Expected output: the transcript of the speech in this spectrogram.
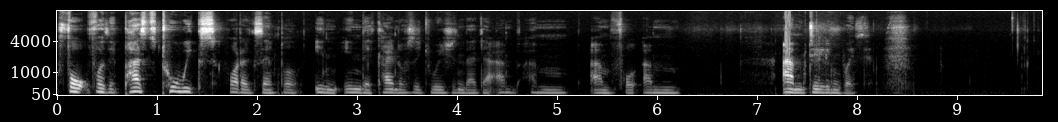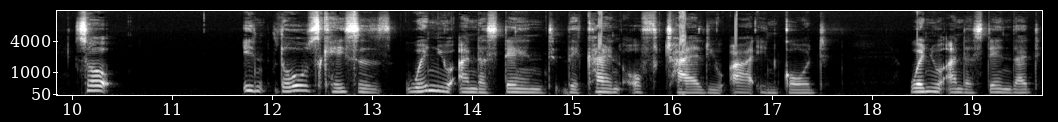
for for the past two weeks, for example, in in the kind of situation that I'm I'm I'm for I'm I'm dealing with. So in those cases when you understand the kind of child you are in God, when you understand that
